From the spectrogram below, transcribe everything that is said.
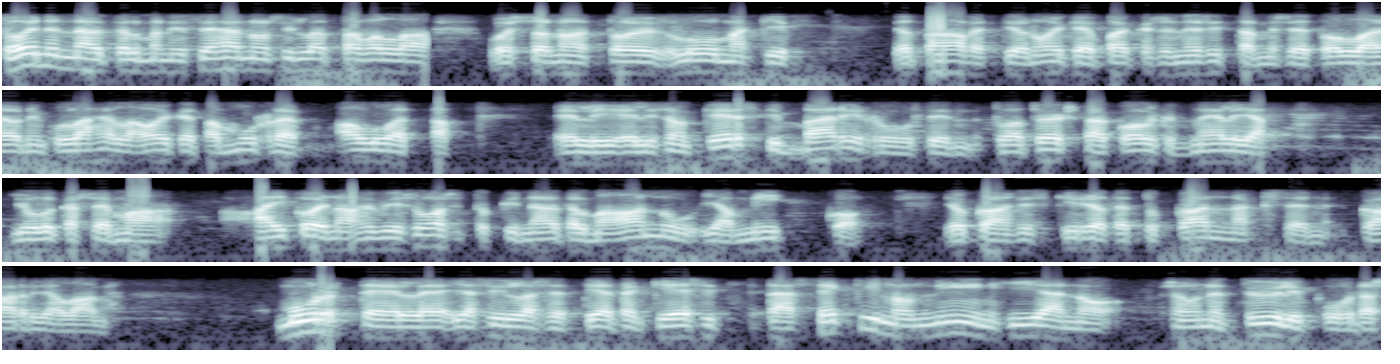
toinen näytelmä, niin sehän on sillä tavalla, voisi sanoa, että toi Luumäki ja Taavetti on oikea paikka sen esittämiseen, että ollaan jo niin kuin lähellä oikeaa murrealuetta. Eli, eli se on Kersti Bäriruutin 1934 julkaisema aikoinaan hyvin suosittukin näytelmä Anu ja Mikko, joka on siis kirjoitettu Kannaksen Karjalan murteelle ja sillä se tietenkin esittää. Sekin on niin hieno, sellainen tyylipuhdas,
